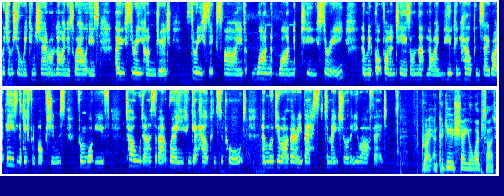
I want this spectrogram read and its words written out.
which I'm sure we can share online as well, is 0300 365 1123. And we've got volunteers on that line who can help and say, right, these are the different options from what you've told us about where you can get help and support. And we'll do our very best to make sure that you are fed. Great. And could you share your website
